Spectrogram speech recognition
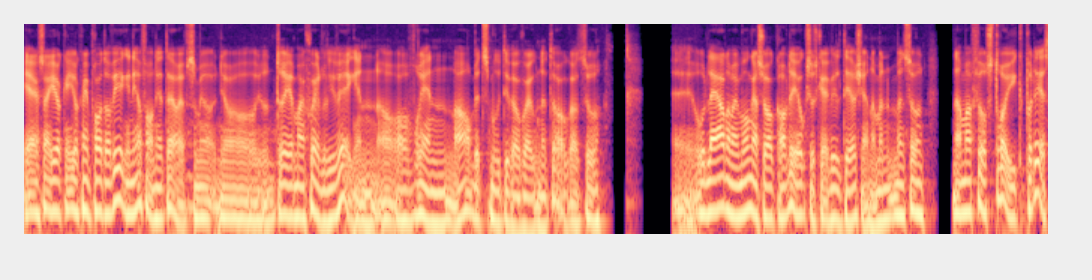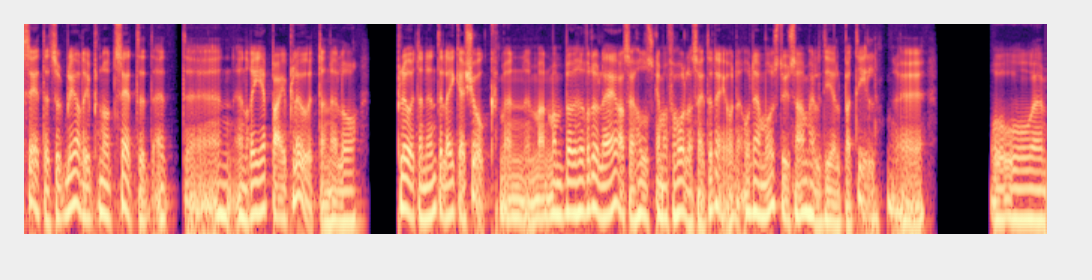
jag, jag, kan, jag kan ju prata av egen erfarenhet där eftersom jag, jag drev mig själv i väggen av ren arbetsmotivation ett tag. Alltså, eh, och lärde mig många saker av det också ska jag villigt erkänna. Men, men så när man får stryk på det sättet så blir det på något sätt ett, ett, en, en repa i plåten eller plåten är inte lika tjock men man, man behöver då lära sig hur ska man förhålla sig till det och, och där måste ju samhället hjälpa till. Eh, och, och eh,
